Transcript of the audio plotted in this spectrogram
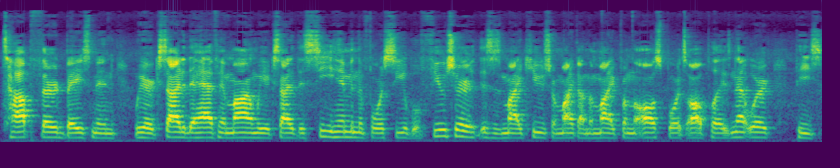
top third baseman. We are excited to have him on. We're excited to see him in the foreseeable future. This is Mike Hughes from Mike on the Mic from the All Sports All Plays Network. Peace.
